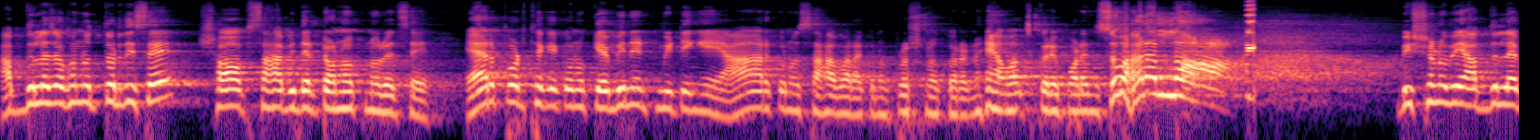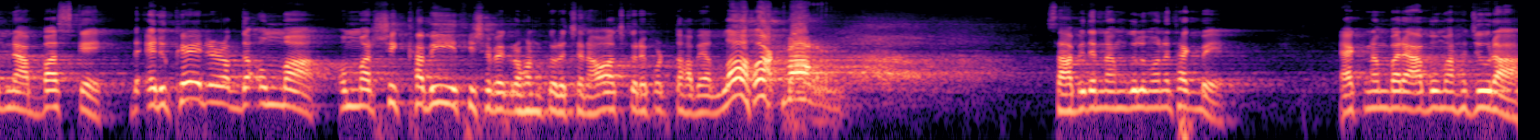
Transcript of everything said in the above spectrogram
আবদুল্লাহ যখন উত্তর দিছে, সব সাহাবিদের টনক নড়েছে। এরপর থেকে কোনো ক্যাবিনেট মিটিং এ আর কোনো সাহাবারা কোনো প্রশ্ন করে নাই, আওয়াজ করে পড়েন, সুবহানাল্লাহ! বিশ্বনবী আবদুল্লাহ ইবনে আব্বাসকে দ্য এডুকেটর অফ দ্য উম্মা উম্মার শিক্ষাবিদ হিসেবে গ্রহণ করেছেন। আওয়াজ করে পড়তে হবে, আল্লাহু আকবার! সাহাবিদের নামগুলো মনে থাকবে? এক নম্বরে আবু মাহজুরা,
